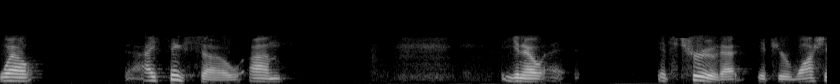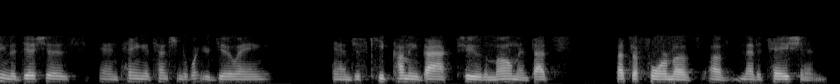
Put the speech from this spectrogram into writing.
Well, I think so. Um, you know, it's true that if you're washing the dishes and paying attention to what you're doing and just keep coming back to the moment, that's that's a form of, of meditation.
